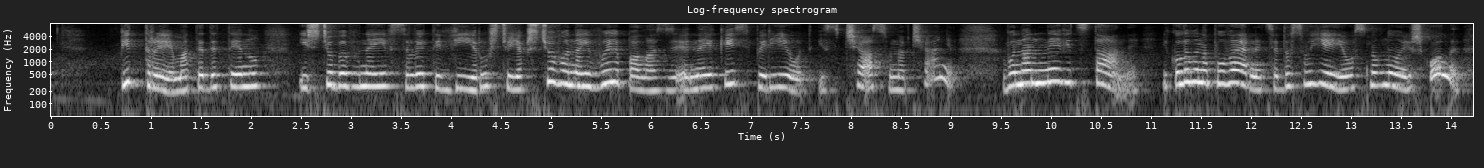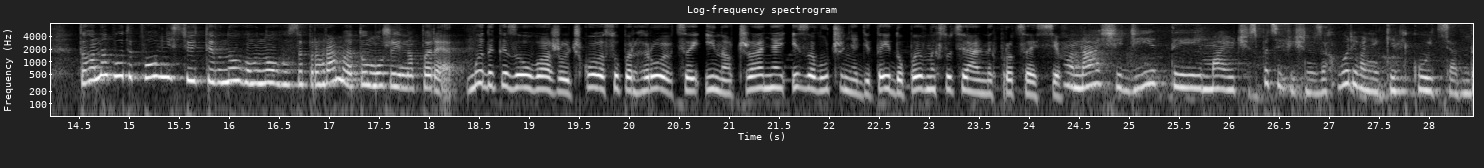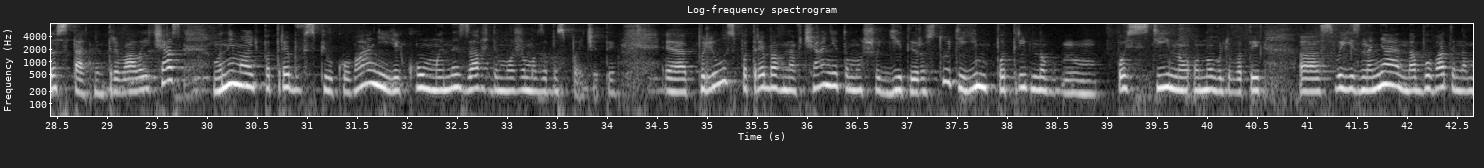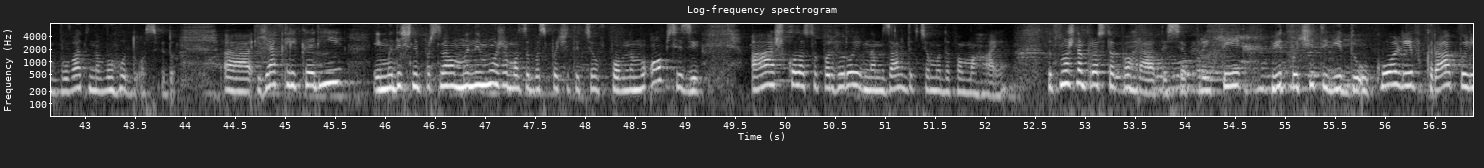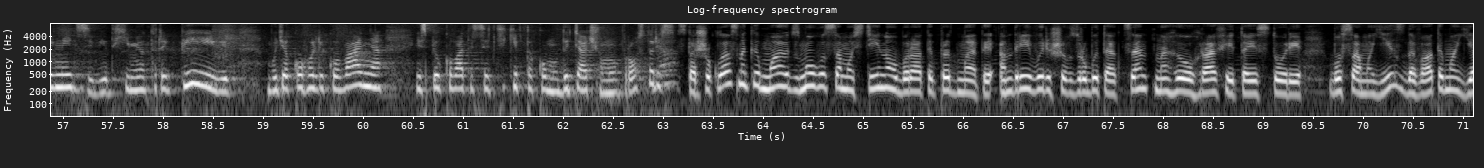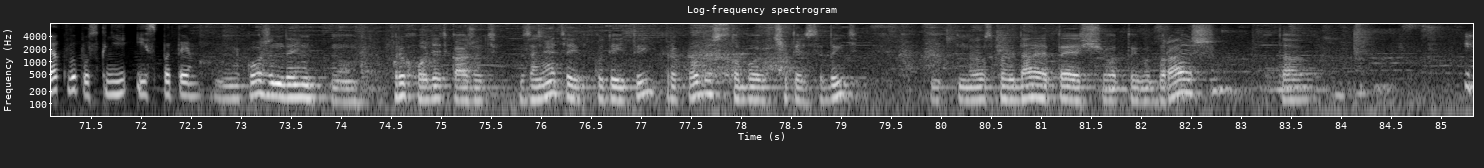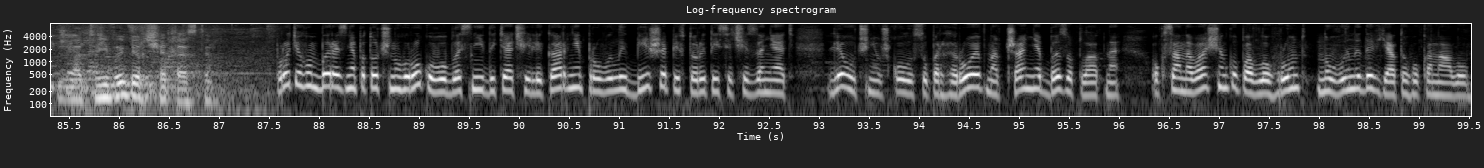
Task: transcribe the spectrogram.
Підтримати дитину і щоб в неї вселити віру, що якщо вона й випала з- на якийсь період із часу навчання, вона не відстане. І коли вона повернеться до своєї основної школи, то вона буде повністю йти в ногу в ногу за програмою, а то може і наперед. Медики зауважують, школа супергероїв це і навчання, і залучення дітей до певних соціальних процесів. Наші діти, маючи специфічне захворювання, які лікуються достатньо тривалий час, вони мають потребу в спілкуванні, яку ми не завжди можемо забезпечити. Е, Плюс потреба в навчанні, тому що діти ростуть, і їм потрібно постійно оновлювати е, свої знання, набувати, набувати нового досвіду. Е, Як лікарі і медичний персонал ми не можемо забезпечити цього в повному обсязі, а школа супергероїв нам завжди в цьому допомагає. Тут можна просто погратися, прийти, відпочити від уколів, крапельниць, від хіміотерапії, від будь-якого лікування і спілкуватися тільки в такому дитячому просторі. Старшокласники мають змогу самостійно обирати предмети. Андрій вирішив зробити акцент на географії та історії, бо саме їх здаватиме як випускні іспити. Кожен день ну, приходять, кажуть, заняття, куди йти, приходиш, з тобою вчитель сидить, розповідає те, що ти вибираєш, та на твій вибір ще тести. Протягом березня поточного року в обласній дитячій лікарні провели більше півтори тисячі занять для учнів школи супергероїв. Навчання безоплатне. Оксана Ващенко, Павло Грунт. Новини 9 каналу.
